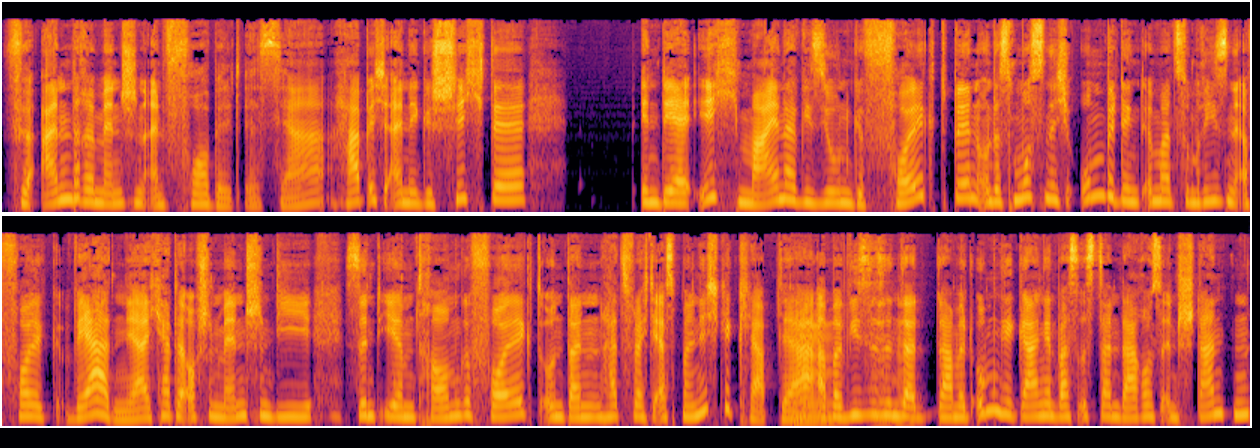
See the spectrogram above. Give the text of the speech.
für andere Menschen ein Vorbild ist, ja? Habe ich eine Geschichte, in der ich meiner Vision gefolgt bin und es muss nicht unbedingt immer zum Riesenerfolg werden. Ja, ich hatte auch schon Menschen, die sind ihrem Traum gefolgt und dann hat es vielleicht erstmal nicht geklappt. Ja, mhm. aber wie sie sind mhm. da, damit umgegangen, was ist dann daraus entstanden?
